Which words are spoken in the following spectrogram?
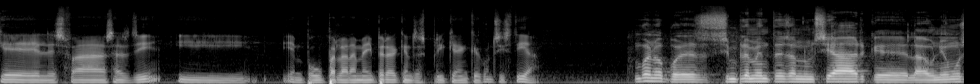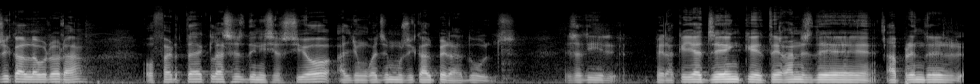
que les fa Sergi i, hem pogut parlar amb ell per a que ens expliqui en què consistia. Bueno, pues simplemente és anunciar que la Unió Musical L'Aurora oferta classes d'iniciació al llenguatge musical per a adults. És a dir, per a aquella gent que té ganes d'aprendre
